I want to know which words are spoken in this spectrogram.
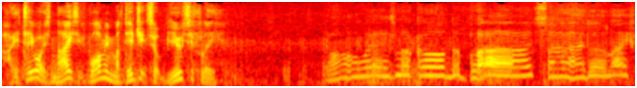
Oh, I tell you what, it's nice. It's warming my digits up beautifully. Always look on the bright side of life.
